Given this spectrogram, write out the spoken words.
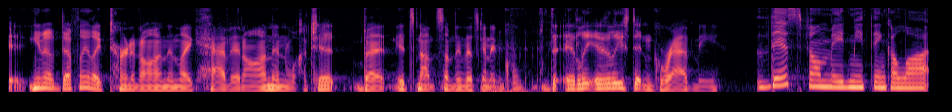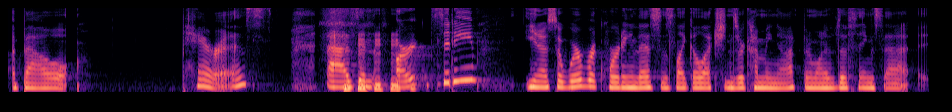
eh, You know, definitely like turn it on and like have it on and watch it, but it's not something that's. At le- it at least didn't grab me this film made me think a lot about Paris as an art city. You know, so we're recording this as like elections are coming up, and one of the things that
